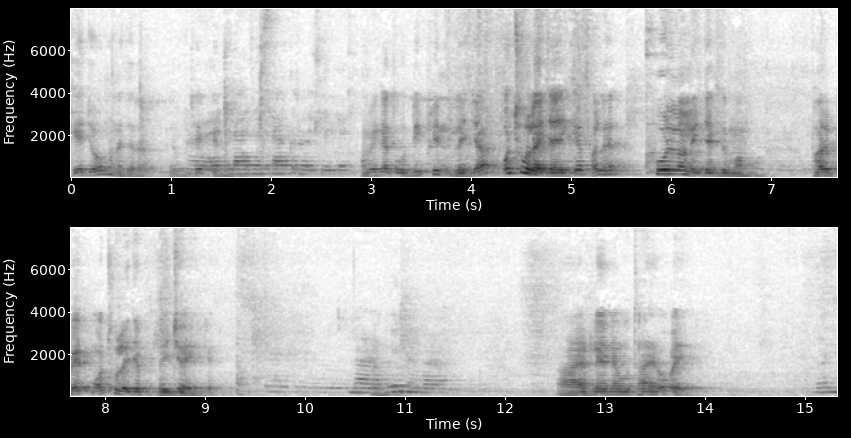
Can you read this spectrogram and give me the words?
કેજો મને જરા. એવું છે કે મમ્મી કે તું ટિફિન લઈ જા. ઓછું લઈ જાય કે ભલે. ફૂલ ન લઈ જાય એકદમ આમ. ભર પેટ ઓછું લઈ જાય લઈ જાય કે. હા એટલે એને એવું થાય હો ભાઈ. હું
